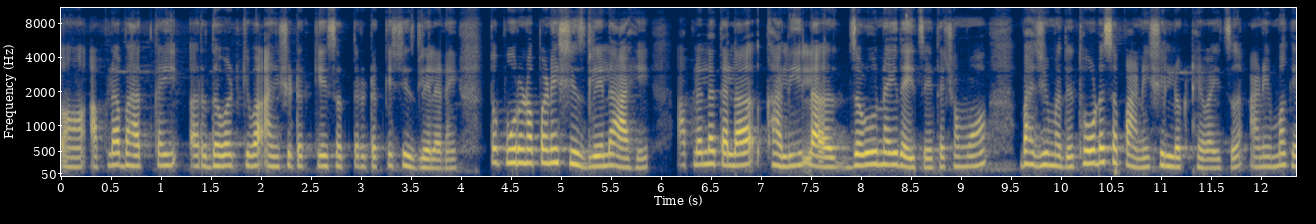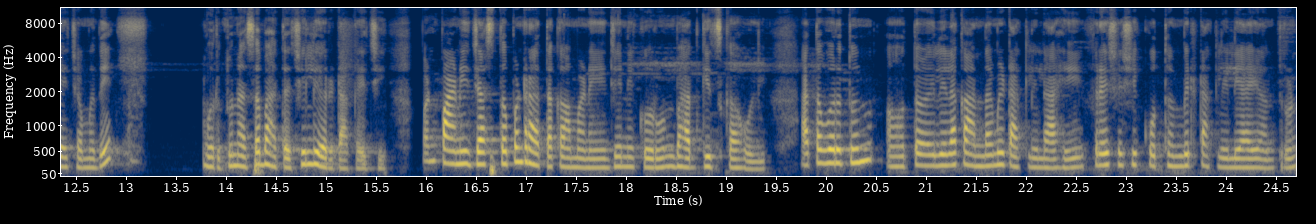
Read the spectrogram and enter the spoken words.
आपला भात काही अर्धवट किंवा ऐंशी टक्के सत्तर टक्के शिजलेला नाही. तो पूर्णपणे शिजलेला आहे. आपल्याला त्याला खाली ला जळू नाही द्यायचं आहे त्याच्यामुळं भाजीमध्ये थोडंसं पाणी शिल्लक ठेवायचं आणि मग याच्यामध्ये वरतून असं भाताची लेअर टाकायची. पण पाणी जास्त पण राहता कामा नये जेणेकरून भात गिचका होईल. आता वरतून तळलेला कांदा मी टाकलेला आहे. फ्रेश अशी कोथिंबीर टाकलेली आहे अंतरून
